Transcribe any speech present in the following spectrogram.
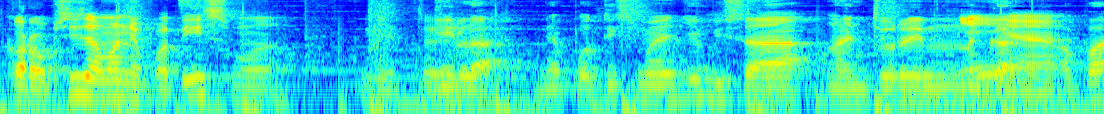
Korupsi sama nepotisme gitu. Gila, nepotisme aja bisa ngancurin negara Iya. apa?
